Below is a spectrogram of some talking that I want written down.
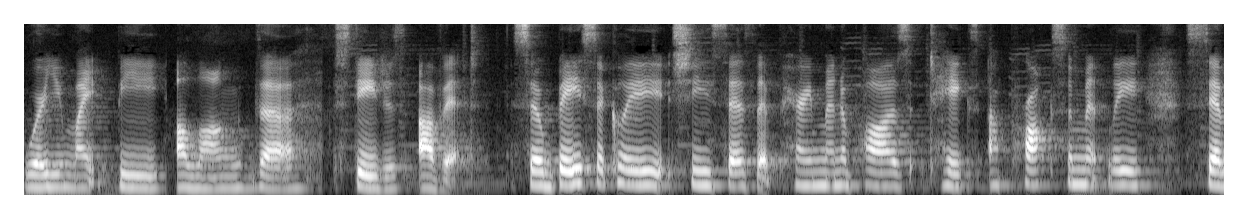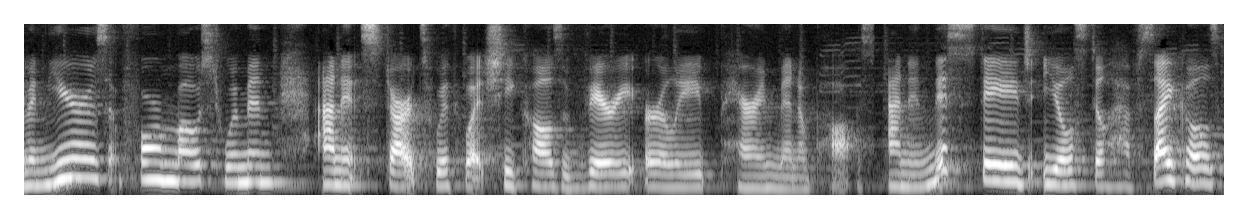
where you might be along the stages of it. So basically, she says that perimenopause takes approximately seven years for most women, and it starts with what she calls very early perimenopause. And in this stage, you'll still have cycles,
